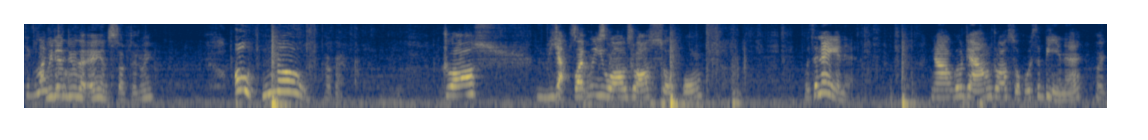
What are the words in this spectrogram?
Take we didn't off. do the A and stuff, did we? Oh no! Okay. Draw. Yeah, why will you all draw a circle with an A in it? Now go down, draw a circle with a B in it. Like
